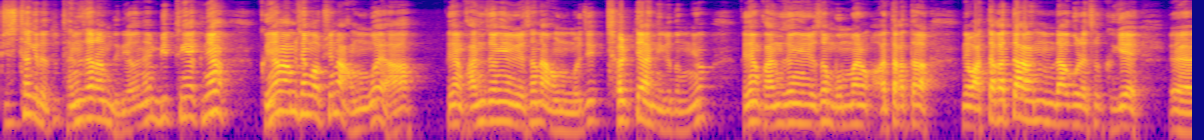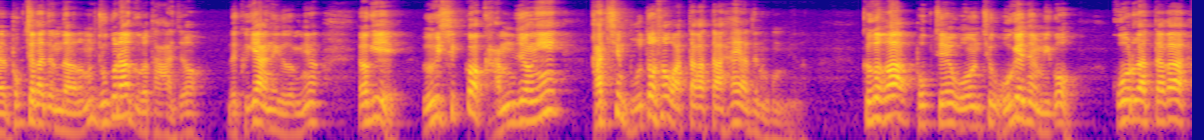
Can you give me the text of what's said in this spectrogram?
비슷하게라도 된 사람들이야? 그냥 미팅에 그냥 그냥 아무 생각 없이 나오는 거야. 그냥 관성에 의해서 나오는 거지. 절대 아니거든요. 그냥 관성에 의해서 몸만 왔다 갔다 왔다 갔다 한다고 그래서 그게 에, 복제가 된다 그러면 누구나 그거 다 하죠. 근데 그게 아니거든요. 여기 의식과 감정이 같이 묻어서 왔다 갔다 해야 되는 겁니다 그거가 복제의 원칙 5개념이고 그걸 갖다가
